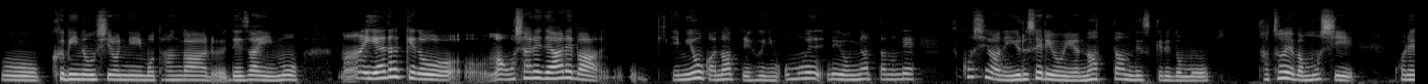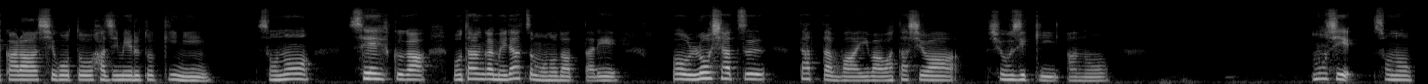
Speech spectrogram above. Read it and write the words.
こう、首の後ろにボタンがあるデザインも、まあ嫌だけど、まあおしゃれであれば着てみようかなっていうふうに思えるようになったので、少しはね、許せるようにはなったんですけれども、例えばもし、これから仕事を始めるときに、その制服が、ボタンが目立つものだったり、ロシャツだった場合は、私は正直、あの、もしその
